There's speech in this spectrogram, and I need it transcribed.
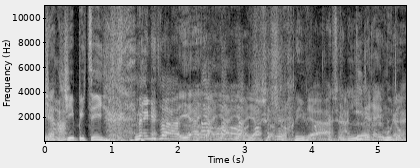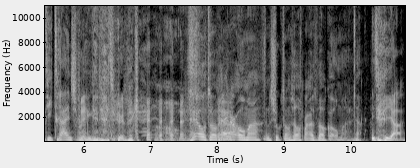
ChatGPT. Nee, niet waar. Ja, ja, ja, ja, ja. Dat is toch niet Ja, waar? ja, Leuk, iedereen moet hè? op die trein springen natuurlijk. Hey auto, rij naar oma en zoek dan zelf maar uit welke oma. Ja. Ja,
